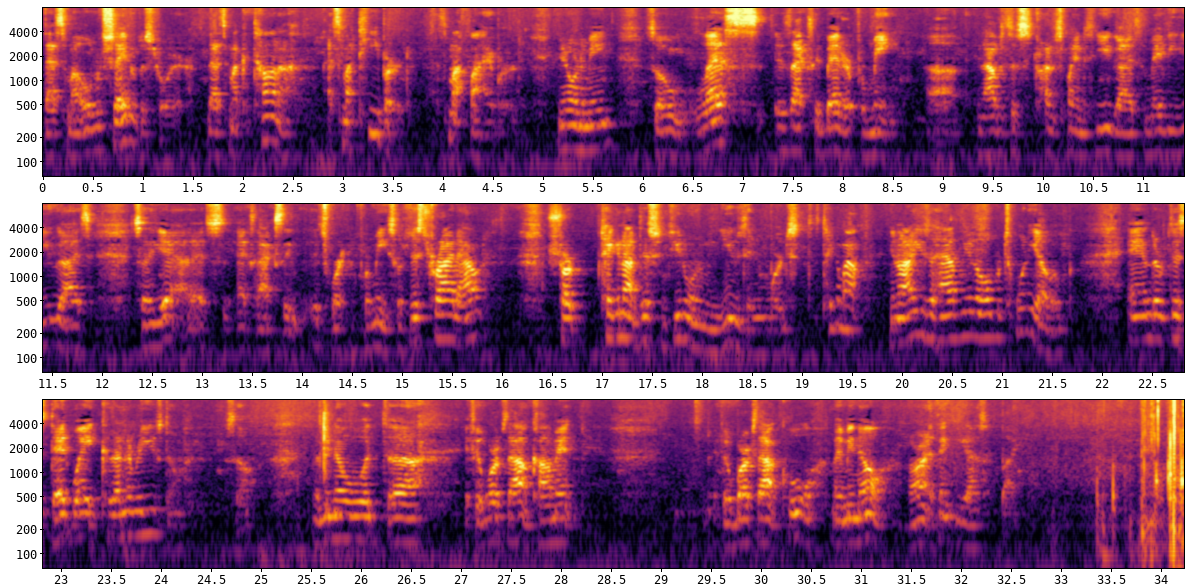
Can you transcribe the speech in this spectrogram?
That's my Overstable Destroyer. That's my Katana. That's my T-Bird. That's my Firebird. You know what I mean? So less is actually better for me. Uh, and I was just trying to explain it to you guys, and maybe you guys say, yeah, it's actually it's working for me. So just try it out. Start taking out discs you don't even use anymore. Just, just take them out. You know, I used to have you know over 20 of them, and they're just dead weight because I never used them. So let me know what uh, if it works out. Comment If it works out, cool. Let me know. All right. Thank you guys. Bye.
